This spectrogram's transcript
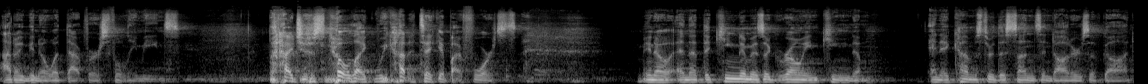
I don't even know what that verse fully means. But I just know, like, we got to take it by force. You know, and that the kingdom is a growing kingdom, and it comes through the sons and daughters of God.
